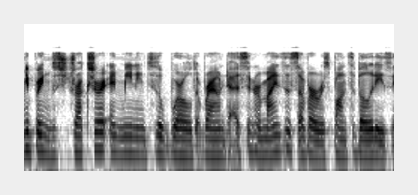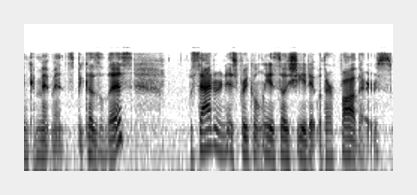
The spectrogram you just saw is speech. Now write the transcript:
It brings structure and meaning to the world around us and reminds us of our responsibilities and commitments. Because of this, Saturn is frequently associated with our fathers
